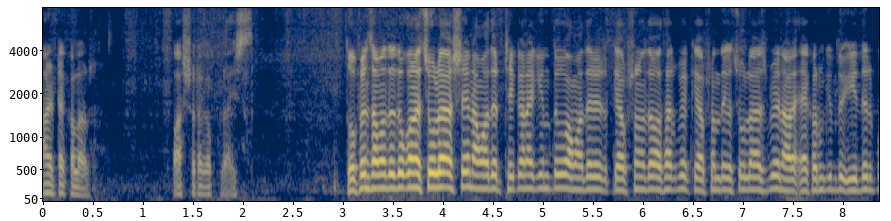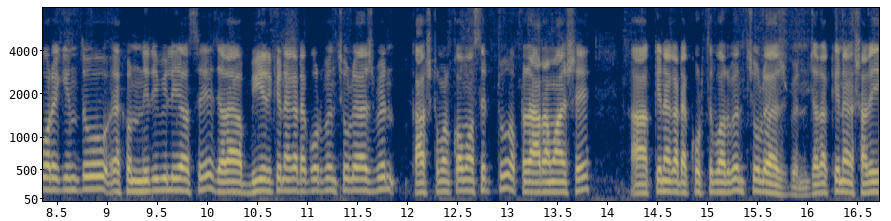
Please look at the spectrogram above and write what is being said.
আরেকটা কালার, পাঁচশো টাকা প্রাইস তো ফ্রেন্ডস আমাদের দোকানে চলে আসেন। আমাদের ঠিকানা কিন্তু আমাদের ক্যাপশনে দেওয়া থাকবে। ক্যাপশন থেকে চলে আসবেন। আর এখন কিন্তু ঈদের পরে কিন্তু এখন নিরিবিলি আছে। যারা বিয়ের কেনাকাটা করবেন, চলে আসবেন। কাস্টমার কম আছে একটু, আপনারা আরাম আসে কেনাকাটা করতে পারবেন, চলে আসবেন। যারা কেনা শাড়ি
